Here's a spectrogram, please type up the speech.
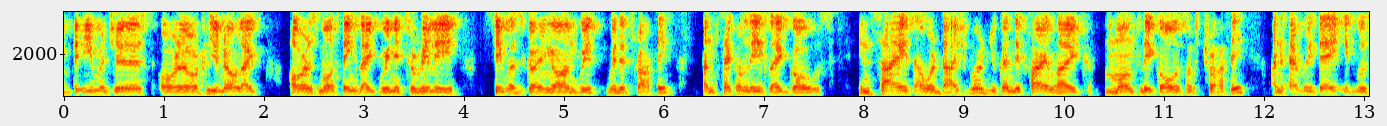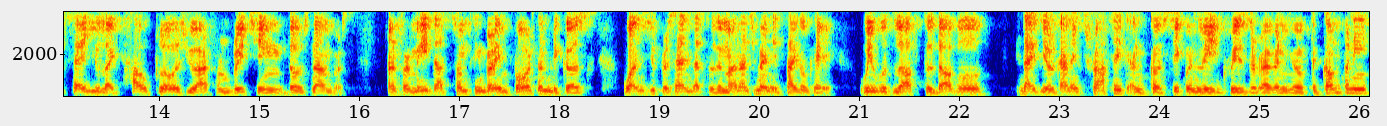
of the images or, or you know, like other small things. Like we need to really see what's going on with, with the traffic. And secondly, is like goals inside our dashboard you can define like monthly goals of traffic and every day it will say you like how close you are from reaching those numbers. And for me that's something very important because once you present that to the management it's like okay we would love to double like the organic traffic and consequently increase the revenue of the company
